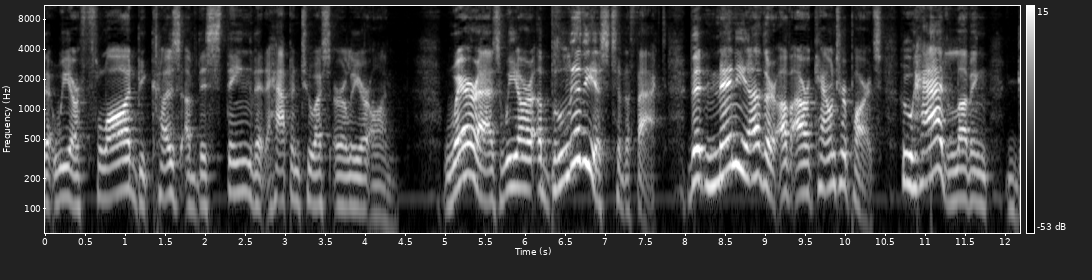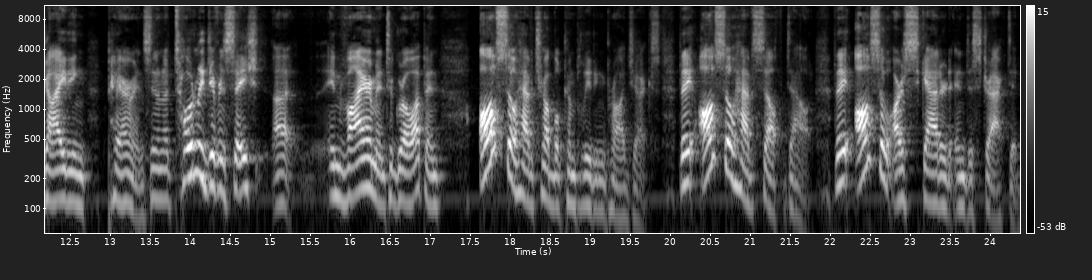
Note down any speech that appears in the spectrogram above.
that we are flawed because of this thing that happened to us earlier on. Whereas we are oblivious to the fact that many other of our counterparts who had loving, guiding parents in a totally different uh, environment to grow up in also have trouble completing projects. They also have self doubt. They also are scattered and distracted.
